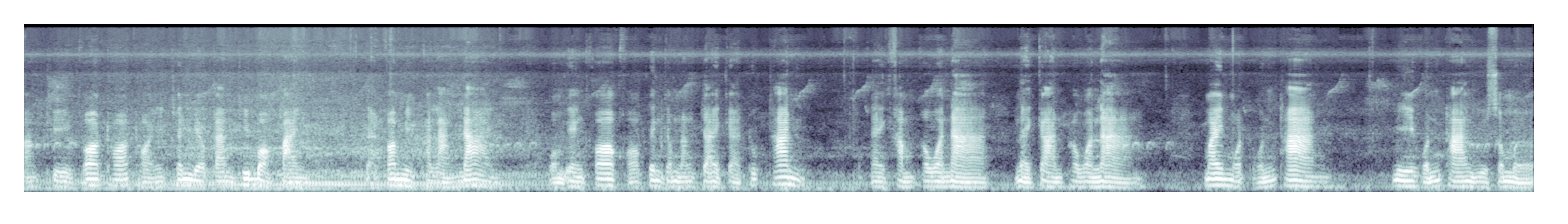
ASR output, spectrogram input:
บางทีก็ท้อถอยเช่นเดียวกันที่บอกไป แต่ก็มีพลังได้ ผมเองก็ขอเป็นกำลังใจแก่ทุกท่าน ในคำภาวนาในการภาวนา ไม่หมดหนทาง มีหนทางอยู่เสมอ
